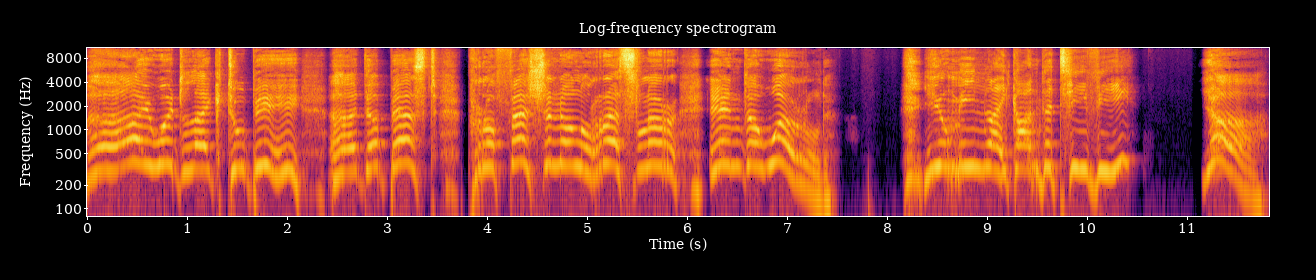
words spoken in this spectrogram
I would like to be uh, the best professional wrestler in the world. You mean like on the TV? Yeah.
